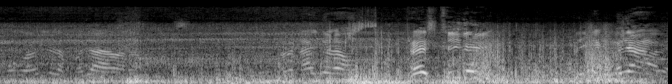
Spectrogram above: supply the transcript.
આવે હવે નાઈ ગયો ફ્રેશ થઈ ગઈ મજા આવે.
